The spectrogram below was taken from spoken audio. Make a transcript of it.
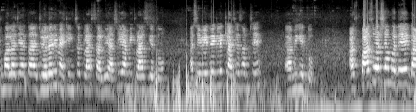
तुम्हाला जे आता ज्वेलरी मॅकिंगचं क्लास चालू आहे असेही आम्ही क्लास घेतो. असे वेगवेगळे क्लासेस आमचे आम्ही घेतो. आज पाच वर्षामध्ये गा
